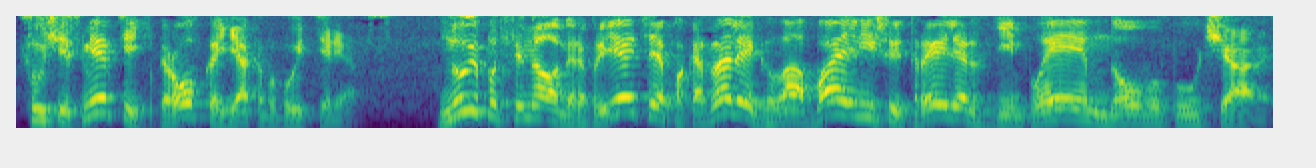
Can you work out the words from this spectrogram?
В случае смерти экипировка якобы будет теряться. Ну и под финал мероприятия показали глобальнейший трейлер с геймплеем нового паучары.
